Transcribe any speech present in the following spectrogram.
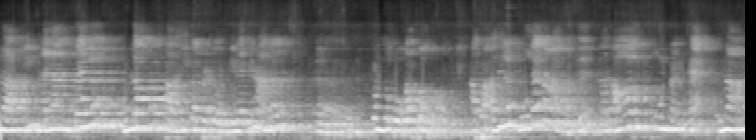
உண்டாக்கி நல்ல உடலும் பாதிக்கப்பட்ட ஒரு நிலைக்கு நாங்கள் கொண்டு போக போகிறோம் அப்ப அதுல முதலாவது நான் ஆறு தூண்கள்ல உணவு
